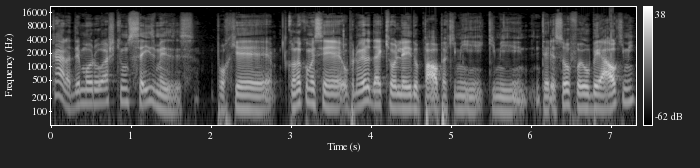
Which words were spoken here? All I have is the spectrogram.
Cara, demorou acho que uns seis meses. Porque quando eu comecei, o primeiro deck que eu olhei do Pauper que me, que me interessou foi o B Alchemy.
